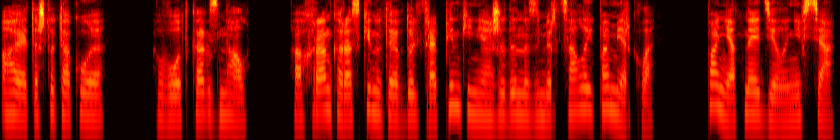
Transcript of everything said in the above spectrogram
а это что такое? Вот как знал. Охранка, раскинутая вдоль тропинки, неожиданно замерцала и померкла. Понятное дело, не вся.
